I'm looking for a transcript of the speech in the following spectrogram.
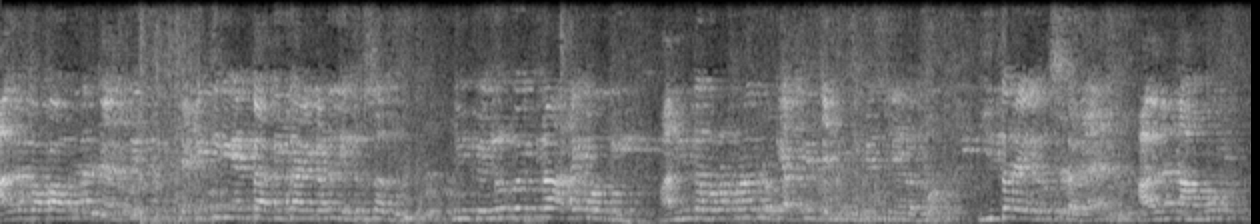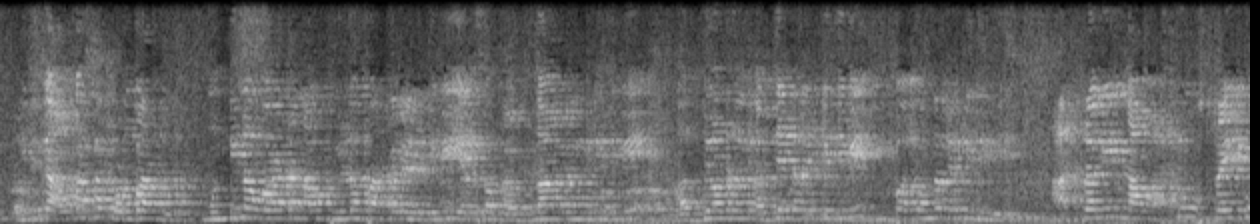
ಆದ್ರೆ ಪಾಪ ಅವ್ರನ್ನ ಕೆಲಸ ಅಂತ ಅಧಿಕಾರಿಗಳು ಎದುರಿಸೋದು. ನೀವು ಬೆಂಗಳೂರು ಬಂದಿರಾ ಅದೇ ಹೋಗಿ. ಅಲ್ಲಿಂದ ಬರೋ ಕೆಲಸ ತೆಗಿತೀವಿ ಅಂತ ಹೇಳೋದು. ಈ ತರ ಎದುರಿಸ್ತಾರೆ. ಆದ್ರೆ ನಾವು ಇದಕ್ಕೆ ಅವಕಾಶ ಕೊಡಬಾರ್ದು. ಮುಂದಿನ ಹೋರಾಟ ನಾವು ಫ್ರೀಡಮ್ ಪಾರ್ಕಲ್ಲಿ ಹೇಳ್ತೀವಿ. ಎರಡ್ ಸಾವಿರದ ಹದಿನಾರರಲ್ಲಿ ಇಟ್ಟಿದ್ದೀವಿ. ಹದಿನೇಳರಲ್ಲಿ, ಹದಿನೆಂಟರಲ್ಲಿ ಇಟ್ಟಿದ್ದೀವಿ. ಇಪ್ಪತ್ತೊಂದರಲ್ಲಿ ಇಟ್ಟಿದ್ದೀವಿ. ಅಷ್ಟರಲ್ಲಿ ನಾವು ಅಷ್ಟು ಸ್ಟ್ರೈಕು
